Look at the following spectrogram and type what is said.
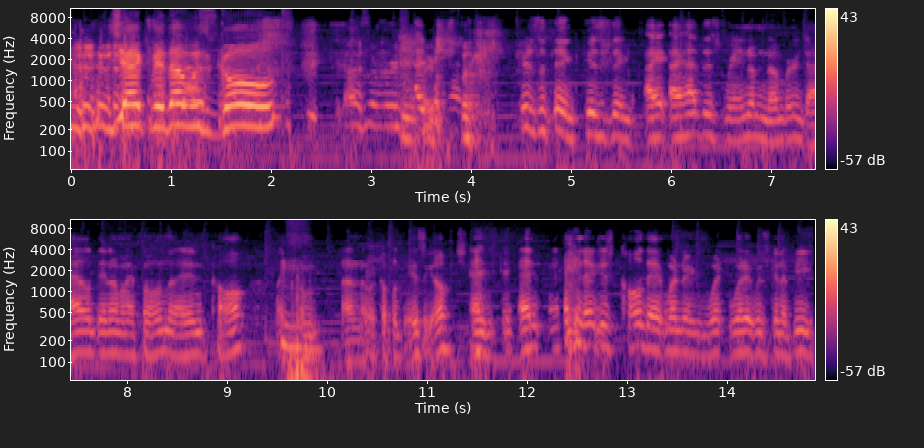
Jackman, that was gold. That was the worst. I- Like. Here's the thing. Here's the thing. I I had this random number dialed in on my phone that I didn't call, like from I don't know a couple days ago, and and and I just called it wondering what what it was gonna be.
